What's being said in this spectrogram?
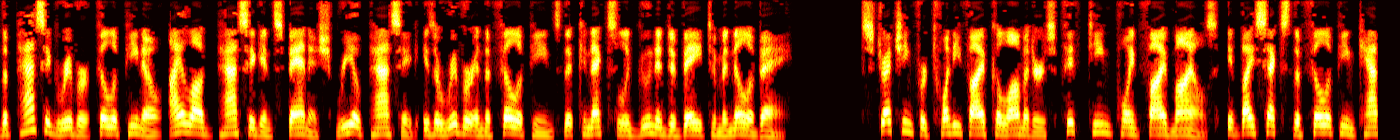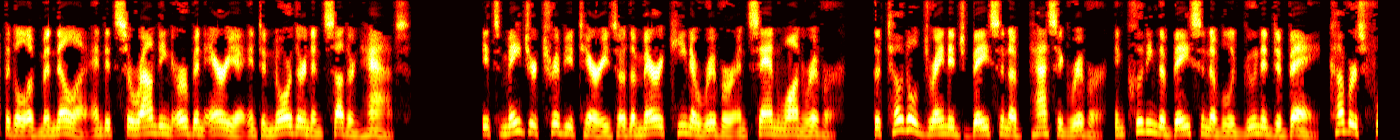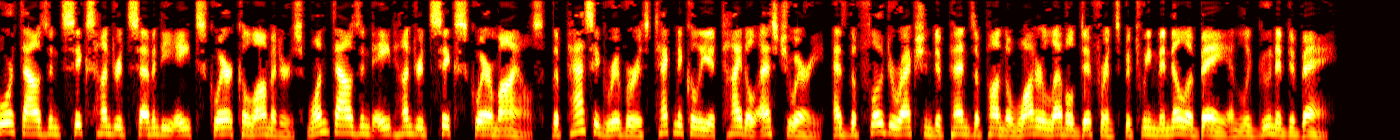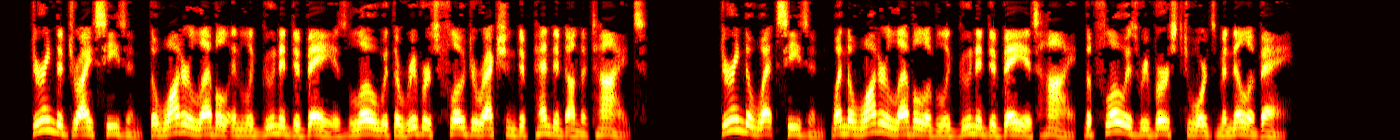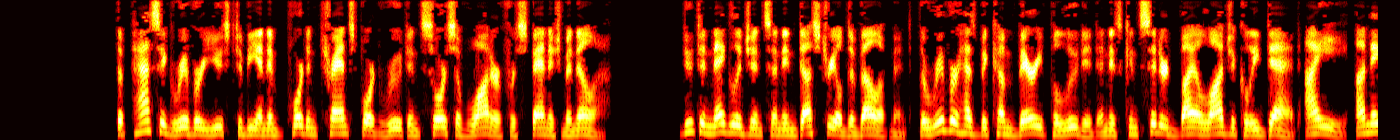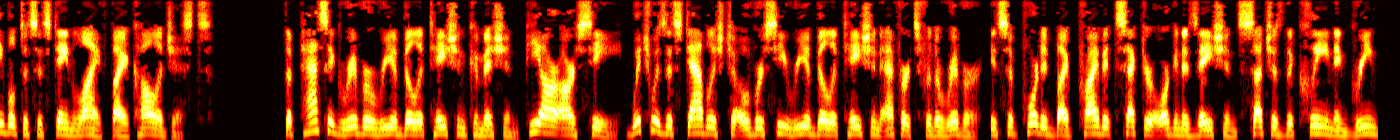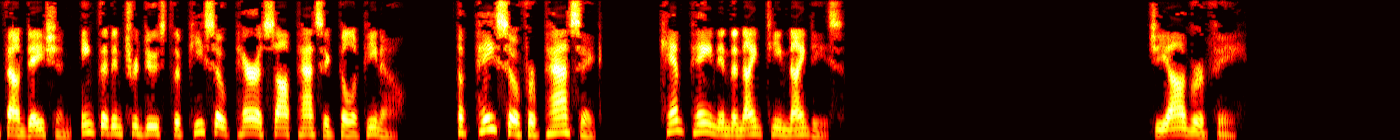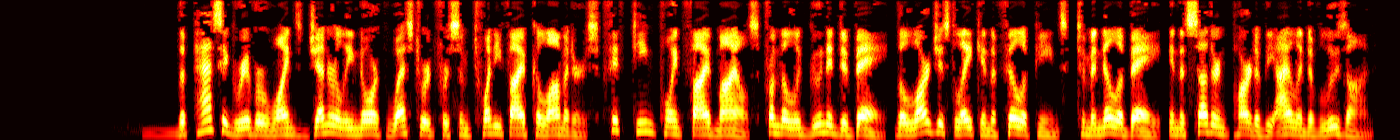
The Pasig River Filipino, Ilog Pasig and Spanish, Rio Pasig is a river in the Philippines that connects Laguna de Bay to Manila Bay. Stretching for 25 kilometers 15.5 miles, it bisects the Philippine capital of Manila and its surrounding urban area into northern and southern halves. Its major tributaries are the Marikina River and San Juan River. The total drainage basin of Pasig River, including the basin of Laguna de Bay, covers 4,678 square kilometers 1,806 square miles. The Pasig River is technically a tidal estuary, as the flow direction depends upon the water level difference between Manila Bay and Laguna de Bay. During the dry season, the water level in Laguna de Bay is low with the river's flow direction dependent on the tides. During the wet season, when the water level of Laguna de Bay is high, the flow is reversed towards Manila Bay. The Pasig River used to be an important transport route and source of water for Spanish Manila. Due to negligence and industrial development, the river has become very polluted and is considered biologically dead, i.e., unable to sustain life by ecologists. The Pasig River Rehabilitation Commission PRRC, which was established to oversee rehabilitation efforts for the river, is supported by private sector organizations such as the Clean and Green Foundation, Inc. that introduced the Piso para sa Pasig Filipino, a peso for Pasig, campaign in the 1990s. Geography the Pasig River winds generally northwestward for some 25 kilometers 15.5 miles from the Laguna de Bay, the largest lake in the Philippines, to Manila Bay, in the southern part of the island of Luzon.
